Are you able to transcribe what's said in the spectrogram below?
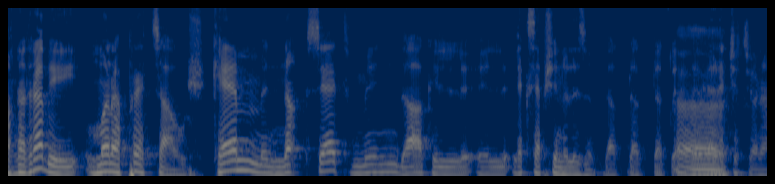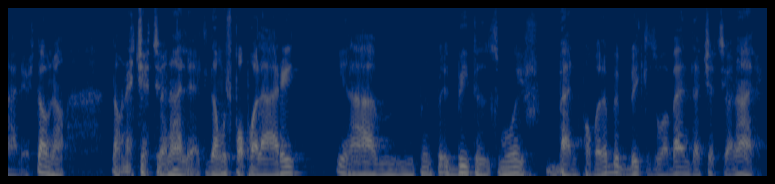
ħafna drabi ma napprezzawx kemm naqset minn dak l-exceptionalism, dak l-eċezzjonali, ah. dawna dawn eċezzjonali, dawn mhux popolari, Jiena il-Beatles mhuwiex band popolari, il-Beatles huwa band eċċezzjonali.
